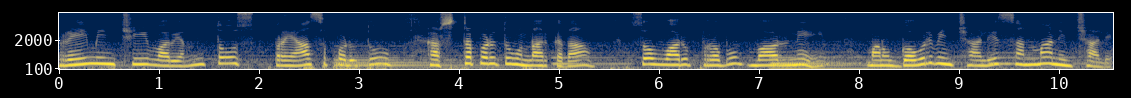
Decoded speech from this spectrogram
ప్రేమించి వారు ఎంతో ప్రయాసపడుతూ కష్టపడుతూ ఉన్నారు కదా. సో వారు ప్రభు వారిని మనం గౌరవించాలి సన్మానించాలి.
